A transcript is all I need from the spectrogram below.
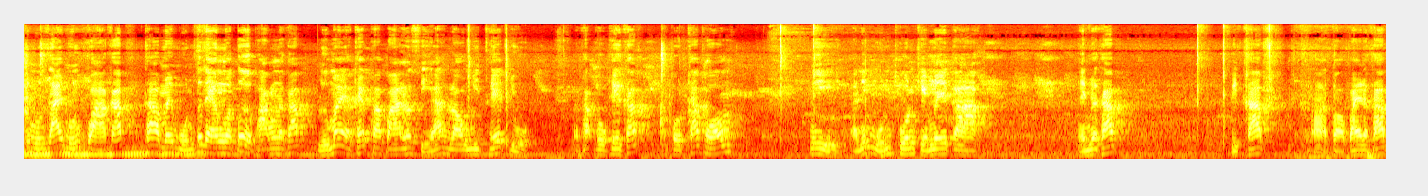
จะหมุนซ้ายหมุนขวาครับ ถ้าไม่หมุนก็แสดงมอเตอร์พังนะครับ หรือไม่แคปคาปาแล้วเสีย เรามีเทสอยู่นะครับ โอเคครับ กดครับผม นี่ อันนี้หมุนทวนเข็มนาฬิกา เห็นไหมครับ ปิดครับ อ่า ต่อไปนะครับ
